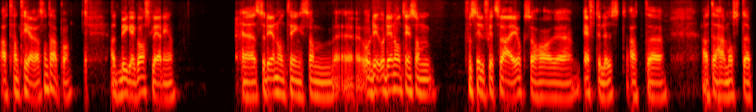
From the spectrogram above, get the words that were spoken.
att hantera sånt här på. Att bygga gasledningar. Eh, så det är någonting som, eh, och det, och det är någonting som Fossilfritt Sverige också har eh, efterlyst. Att att det här måste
